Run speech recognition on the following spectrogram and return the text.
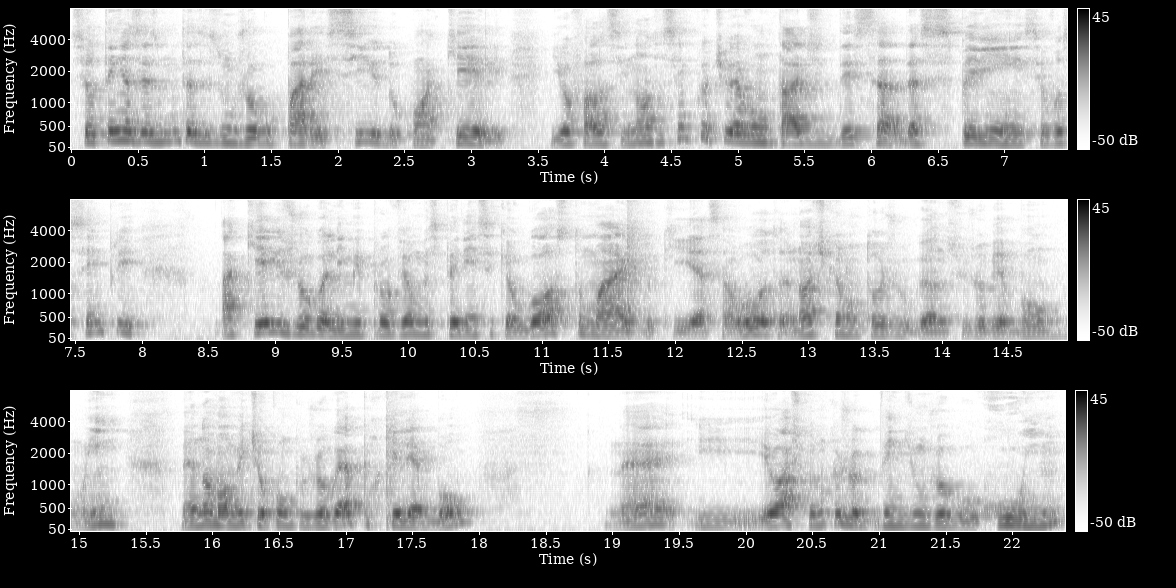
Se eu tenho às vezes muitas vezes um jogo parecido com aquele e eu falo assim, nossa, sempre que eu tiver vontade dessa, dessa experiência, eu vou sempre aquele jogo ali me prover uma experiência que eu gosto mais do que essa outra. Note que eu não estou julgando se o jogo é bom ou ruim. Né? Normalmente eu compro o jogo é porque ele é bom, né? E eu acho que eu nunca vendi um jogo ruim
